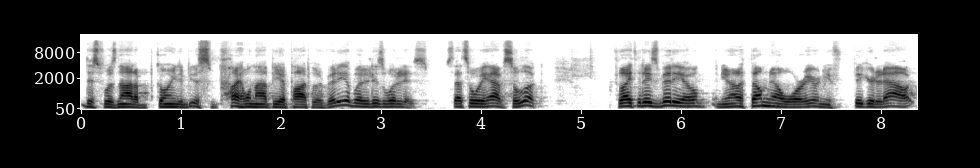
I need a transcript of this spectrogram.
this was not a, going to be, this probably will not be a popular video, but it is what it is. So that's what we have. So look, if you like today's video and you're not a thumbnail warrior and you figured it out,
